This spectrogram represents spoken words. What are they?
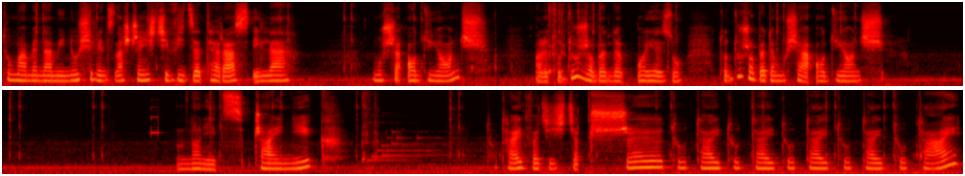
Tu mamy na minusie, więc na szczęście widzę teraz, ile muszę odjąć. Ale to dużo będę, o Jezu, to dużo będę musiała odjąć. No nic, czajnik. Tutaj 23, tutaj, tutaj, tutaj, tutaj, tutaj.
